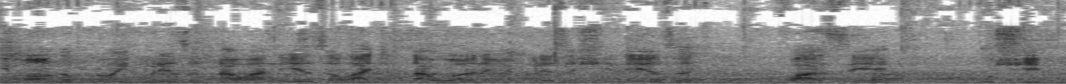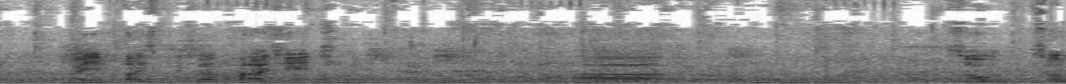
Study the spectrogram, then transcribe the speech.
e mandam para uma empresa taiwanesa lá de Taiwan, né, uma empresa chinesa, fazer o chip. Aí ele está explicando para a gente. Uh, So, so,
